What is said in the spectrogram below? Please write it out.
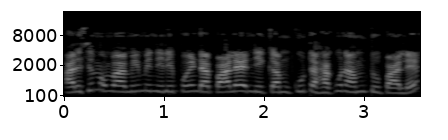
Alisema kwamba mimi nilipoenda pale nikamkuta hakuna mtu pale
